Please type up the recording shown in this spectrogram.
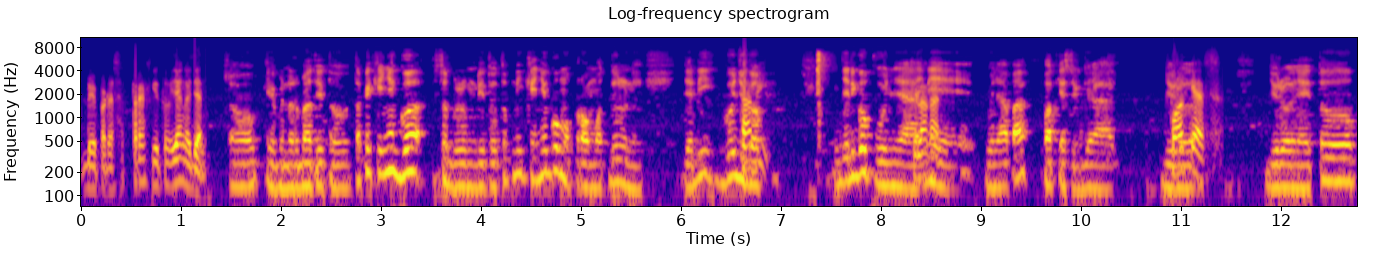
daripada stres gitu. Ya nggak Jan? oke bener banget itu. Tapi kayaknya gue sebelum ditutup nih kayaknya gue mau promote dulu nih. Jadi gue juga jadi gue punya Silakan. nih punya apa? Podcast juga. Judul, podcast, judulnya itu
